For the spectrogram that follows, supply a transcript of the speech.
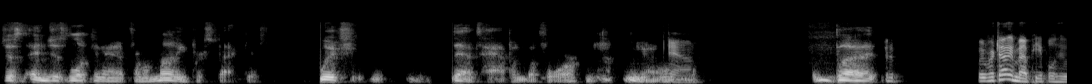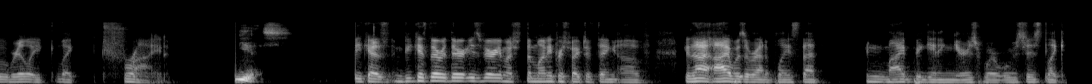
Just and just looking at it from a money perspective, which that's happened before, you know. yeah. But we were talking about people who really like tried. Yes, because because there there is very much the money perspective thing of because I, I was around a place that in my beginning years where it was just like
